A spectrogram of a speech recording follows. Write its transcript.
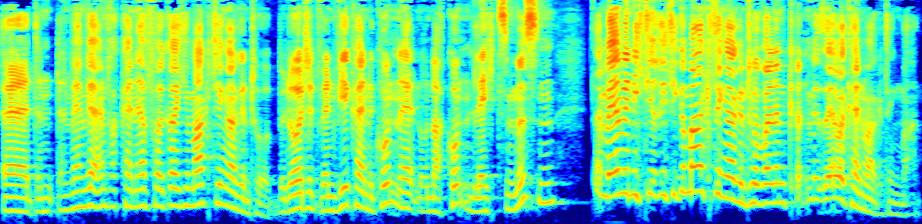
äh, dann, dann wären wir einfach keine erfolgreiche Marketingagentur. Bedeutet, wenn wir keine Kunden hätten und nach Kunden lechzen müssen, dann wären wir nicht die richtige Marketingagentur, weil dann könnten wir selber kein Marketing machen.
